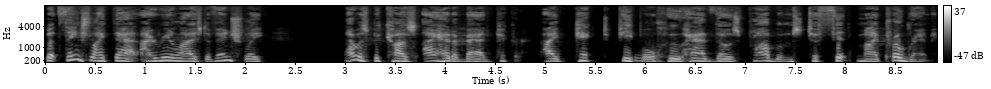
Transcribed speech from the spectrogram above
But things like that, I realized eventually that was because I had a bad picker. I picked people mm. who had those problems to fit my programming.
